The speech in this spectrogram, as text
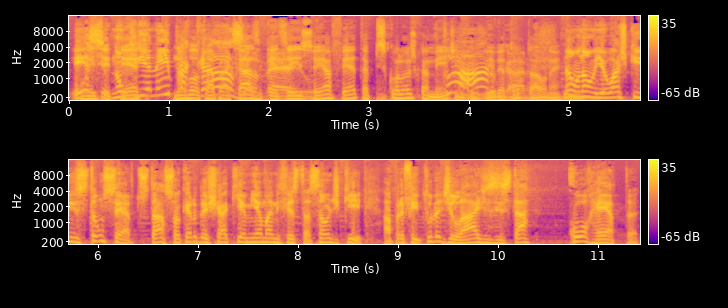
Com Esse não teste, queria nem ir não pra voltar pra casa, casa. Quer dizer, isso aí afeta psicologicamente, inclusive, é cara. total, né? Não, não, e eu acho que estão certos, tá? Só quero deixar aqui a minha manifestação de que a Prefeitura de Lages está correta.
